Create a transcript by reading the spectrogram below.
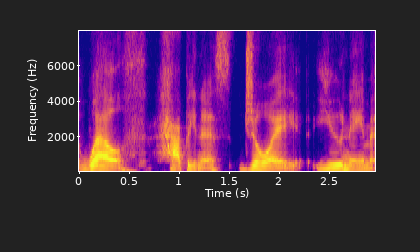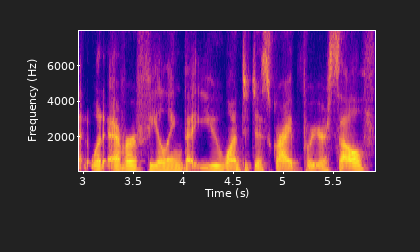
wealth, happiness, joy, you name it, whatever feeling that you want to describe for yourself,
